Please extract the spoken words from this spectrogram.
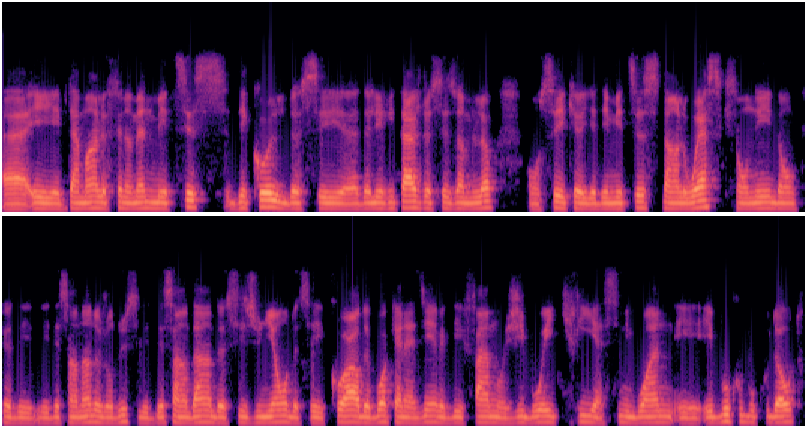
Euh, et évidemment, le phénomène métis découle de, ces, de l'héritage de ces hommes-là. On sait qu'il y a des métis dans l'Ouest qui sont nés, donc des, les descendants d'aujourd'hui, c'est les descendants de ces unions, de ces coureurs de bois canadiens avec des femmes au Giboué, Cri, Assiniboine et, et beaucoup, beaucoup d'autres.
